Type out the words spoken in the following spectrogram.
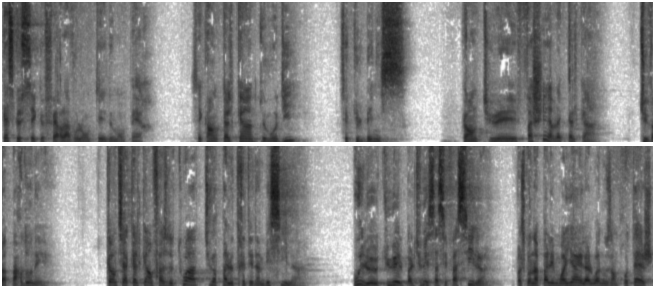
qu'est-ce que c'est que faire la volonté de mon Père? C'est quand quelqu'un te maudit, c'est que tu le bénisses. Quand tu es fâché avec quelqu'un, tu vas pardonner. Quand il y a quelqu'un en face de toi, tu vas pas le traiter d'imbécile. Oui, le tuer, le pas le tuer, ça c'est facile, parce qu'on n'a pas les moyens et la loi nous en protège.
